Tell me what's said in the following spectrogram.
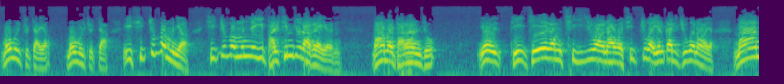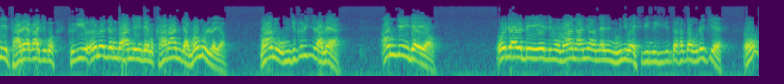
머물 줄자요 머물 줄자 이 십주법문이요 십주법문이 이 발심주라 그래요 마음을 바라는 주 요, 뒤, 뒤에 가면 칠주가 나오고 십주가 열 가지 주가 나와요. 마음이 바래가지고, 그게 어느 정도 안정이 되면 가라앉아 머물러요. 마음이 움직이질 않아. 돼요. 어제 아까 얘기했지만 마음이 안정 안 되니 눈이 왜 희빈득 희빈득 한다고 그랬지? 어?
